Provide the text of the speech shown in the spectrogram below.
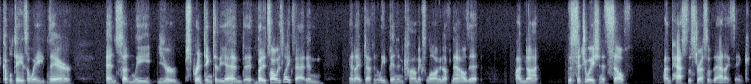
a couple days away there and suddenly you're sprinting to the end. But it's always like that and and i've definitely been in comics long enough now that i'm not the situation itself i'm past the stress of that i think.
